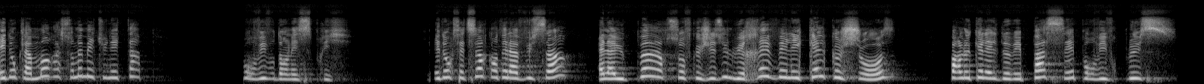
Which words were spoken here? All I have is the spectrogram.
Et donc la mort à soi-même est une étape pour vivre dans l'esprit. Et donc cette sœur, quand elle a vu ça, elle a eu peur, sauf que Jésus lui révélait quelque chose par lequel elle devait passer pour vivre plus.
